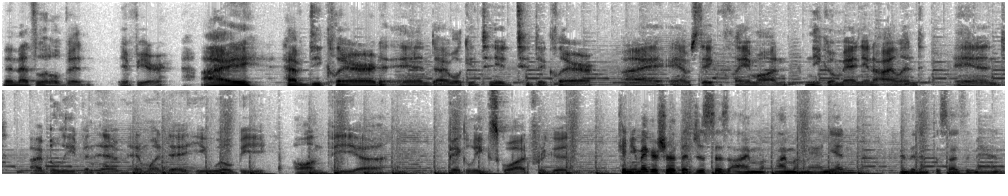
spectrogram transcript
then that's a little bit iffier. I have declared, and I will continue to declare, I am staking claim on Nico Mannion Island, and I believe in him. And one day he will be on the uh, big league squad for good. Can you make a shirt that just says "I'm I'm a Mannion" and then emphasize the man?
